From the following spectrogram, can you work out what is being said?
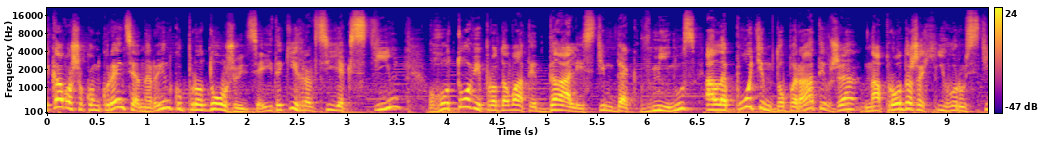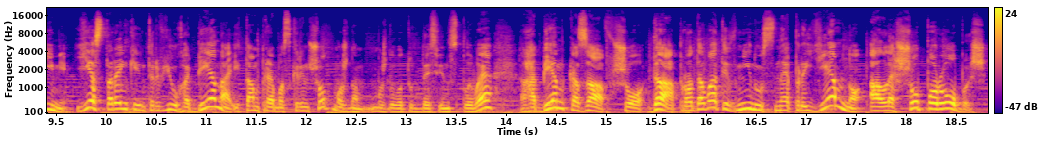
Цікаво, що конкуренція на ринку продовжується, і такі гравці, як Steam, готові продавати далі Steam Deck в мінус, але потім добирати вже на продажах ігор у Steam. Є стареньке інтерв'ю Габена, і там прямо скріншот, можна, можливо, тут десь він спливе. Габен казав, що да, продавати в мінус неприємно, але що поробиш?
